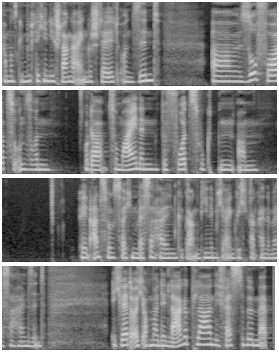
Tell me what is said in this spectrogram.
haben uns gemütlich in die Schlange eingestellt und sind äh, sofort zu unseren oder zu meinen bevorzugten ähm, in Anführungszeichen Messehallen gegangen, die nämlich eigentlich gar keine Messehallen sind. Ich werde euch auch mal den Lageplan, die Festival Map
